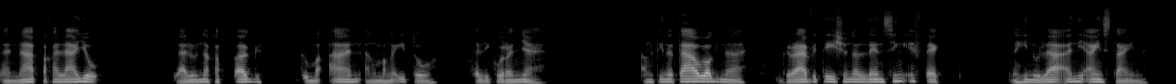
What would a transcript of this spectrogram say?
na napakalayo, lalo na kapag dumaan ang mga ito sa likuran niya. Ang tinatawag na gravitational lensing effect na hinulaan ni Einstein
